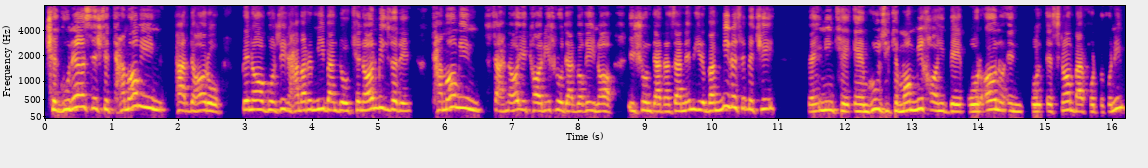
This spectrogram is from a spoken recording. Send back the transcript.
چگونه هستش که تمام این پرده ها رو به ناگزیر همه رو میبنده و کنار می‌گذاره؟ تمام این صحنه های تاریخ رو در واقع اینا ایشون در نظر نمی‌گیره و می‌رسه به چی؟ و این اینکه امروزی که ما می‌خواهیم به قرآن و اسلام برخورد بکنیم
